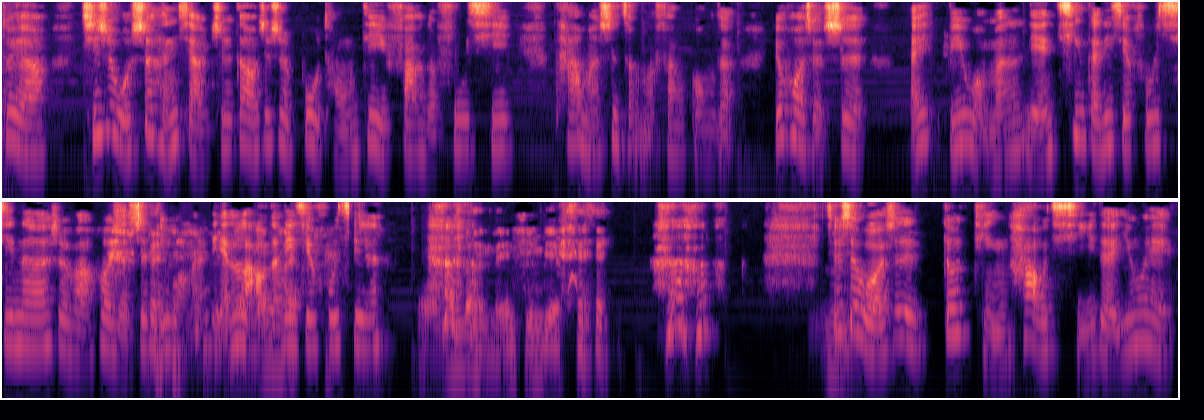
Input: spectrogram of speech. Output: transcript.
对啊，其实我是很想知道，就是不同地方的夫妻他们是怎么分工的，又或者是。哎，比我们年轻的那些夫妻呢，是吧？或者是比我们年 老的那些夫妻呢，我们都很年轻的。就是我是都挺好奇的，因为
